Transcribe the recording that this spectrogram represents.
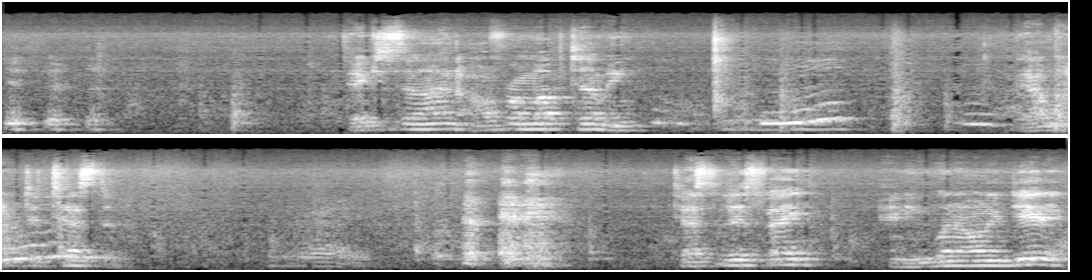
Take your son, offer him up to me. God wanted to test him. Right. Tested his faith, and he went on and did it.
